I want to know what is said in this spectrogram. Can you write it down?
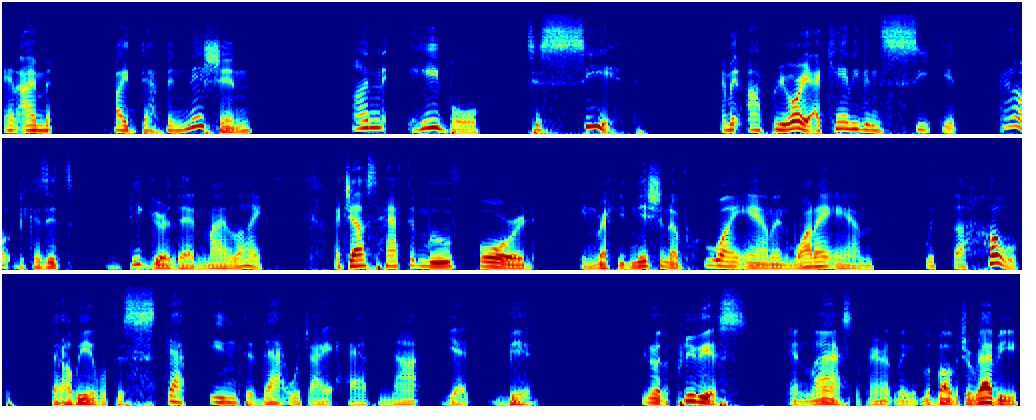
and I'm, by definition, unable to see it. I mean, a priori, I can't even seek it out because it's bigger than my life. I just have to move forward in recognition of who I am and what I am with the hope that I'll be able to step into that which I have not yet been. You know, the previous and last, apparently, Lubavitcher Rebbe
